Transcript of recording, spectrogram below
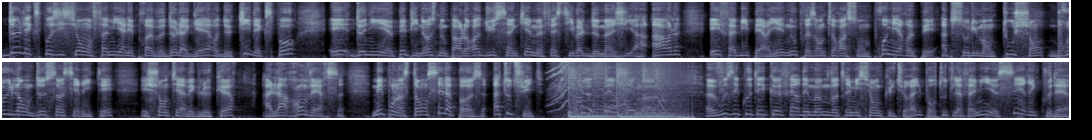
de l'exposition Famille à l'épreuve de la guerre de Kid Expo, et Denis Pépinos nous parlera du 5e Festival de magie à Arles, et Fabie Perrier nous présentera son premier EP absolument touchant, brûlant de sincérité et chanté avec le cœur à la renverse. Mais pour l'instant, c'est la pause. A tout de suite. Que faire des mômes? Vous écoutez Que faire des mômes, votre émission culturelle pour toute la famille, c'est Eric Couder.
